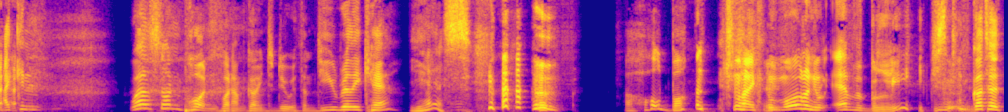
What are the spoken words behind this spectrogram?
I can. Well, it's not important what I'm going to do with them. Do you really care? Yes. A whole bunch. like more than you'll ever believe. I've got a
